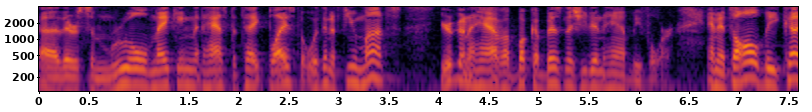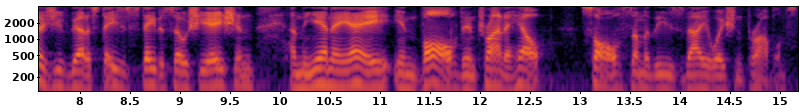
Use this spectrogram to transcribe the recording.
Uh, there's some rule making that has to take place, but within a few months, you're going to have a book of business you didn't have before. And it's all because you've got a state, state association and the NAA involved in trying to help solve some of these valuation problems.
